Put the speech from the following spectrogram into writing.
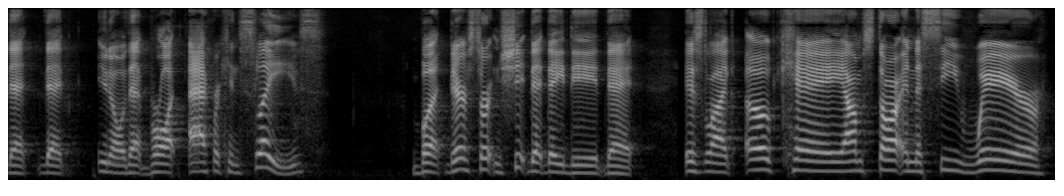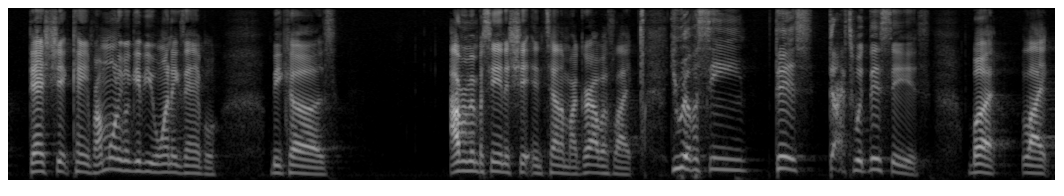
that that you know that brought African slaves, but there's certain shit that they did that it's like okay, I'm starting to see where that shit came from. I'm only gonna give you one example because I remember seeing the shit and telling my girl, I was like, "You ever seen this? That's what this is." But like,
